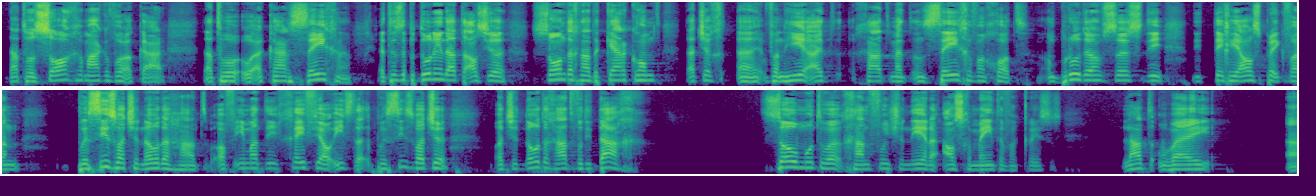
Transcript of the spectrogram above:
Dat we zorgen maken voor elkaar. Dat we elkaar zegenen. Het is de bedoeling dat als je zondag naar de kerk komt, dat je uh, van hieruit gaat met een zegen van God. Een broeder of zus die, die tegen jou spreekt van precies wat je nodig had. Of iemand die geeft jou iets, dat, precies wat je, wat je nodig had voor die dag. Zo moeten we gaan functioneren als gemeente van Christus. Laten wij uh,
